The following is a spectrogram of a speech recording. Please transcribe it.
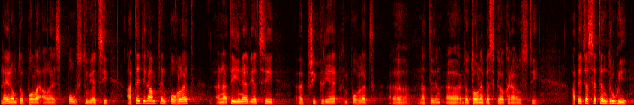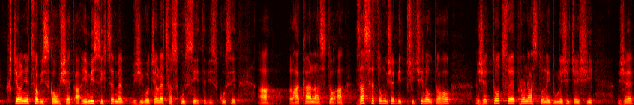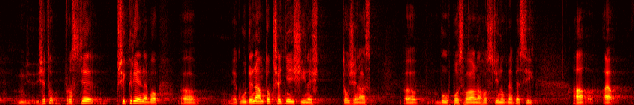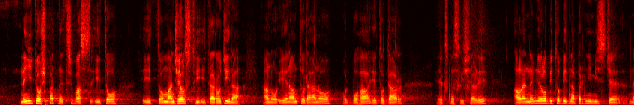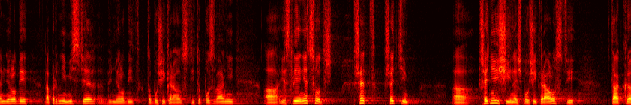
Nejenom to pole, ale spoustu věcí. A teď nám ten pohled na ty jiné věci eh, přikryje pohled eh, na ten, eh, do toho nebeského království. A teď zase ten druhý chtěl něco vyzkoušet a i my si chceme v životě něco zkusit, vyzkusit a láká nás to a zase to může být příčinou toho, že to, co je pro nás to nejdůležitější, že, že to prostě přikryje nebo jak bude nám to přednější, než to, že nás Bůh pozval na hostinu v nebesích. A, a není to špatné, třeba i to, i to manželství, i ta rodina. Ano, je nám to dáno od Boha, je to dar, jak jsme slyšeli, ale nemělo by to být na prvním místě. Nemělo by na prvním místě by mělo být to Boží království, to pozvání. A jestli je něco před, předtím přednější než Boží království, tak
